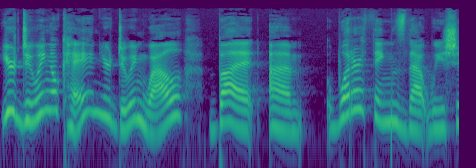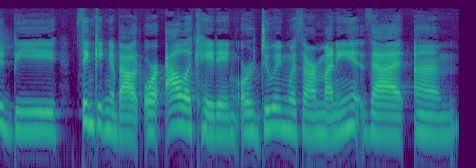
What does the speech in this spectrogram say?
You're doing okay and you're doing well, but um, what are things that we should be thinking about or allocating or doing with our money that um,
